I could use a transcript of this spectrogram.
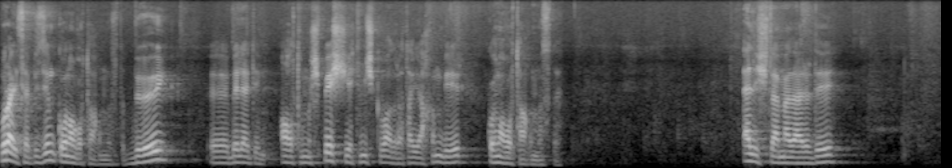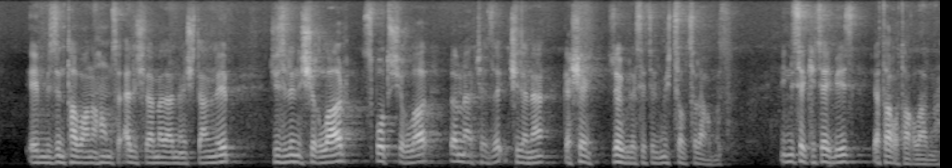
Bura isə bizim qonaq otağımızdır. Böyük, e, belə deyim, 65-70 kvadrata yaxın bir qonaq otağımızdır. Əl işləmələridir. Evimizin tavanı hamısı əl işləmələrindən işlənilib. Gizlin işıqlar, spot işıqlar və mərkəzdə 2 dənə qəşəng zövqlə seçilmiş çılçırağımız. İndi isə keçək biz yataq otaqlarına.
